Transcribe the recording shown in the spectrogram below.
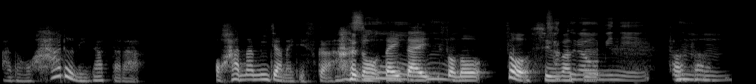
あの、春になったら、お花見じゃないですか。あの、大体うん、その、そう、週末。そうそう。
